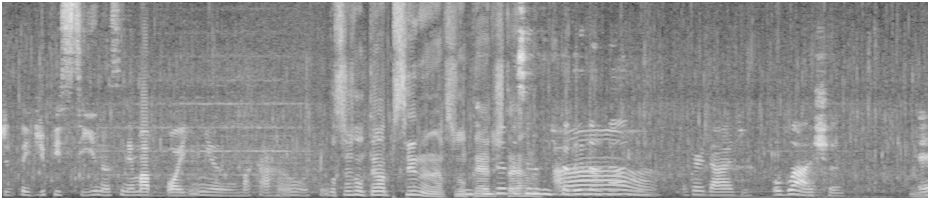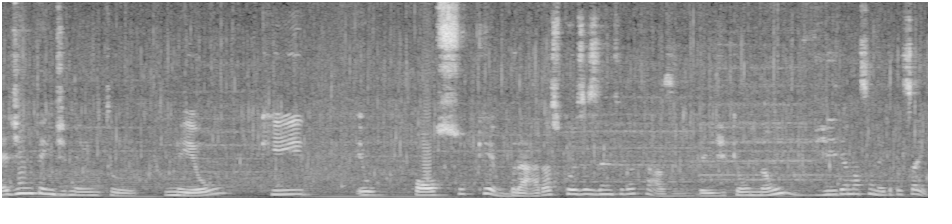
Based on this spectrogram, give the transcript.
de, de piscina, assim, nem uma boinha, um macarrão, assim. Vocês não têm uma piscina, né? Vocês não Não têm área tem externa. piscina, a gente fica dentro da Ah, casa. é verdade. Ô Guaxa, Hum. é de entendimento meu que eu posso quebrar as coisas dentro da casa, desde que eu não vire a maçaneta pra sair.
